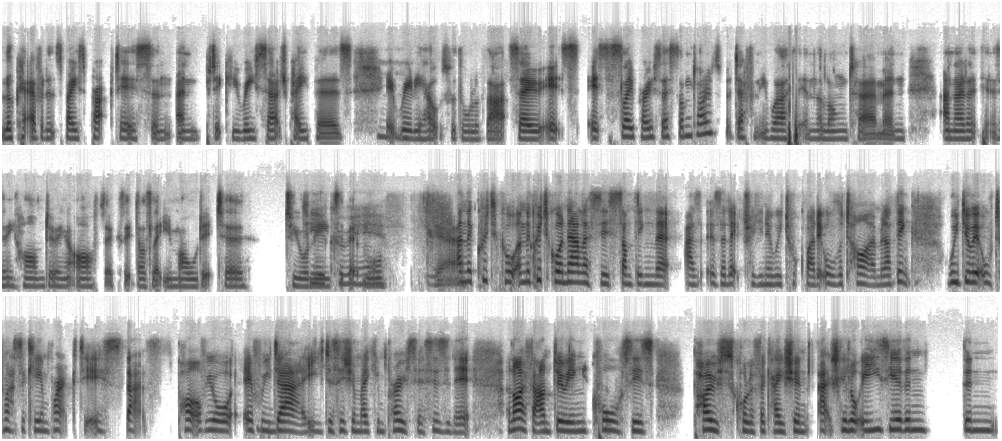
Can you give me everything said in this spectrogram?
look at evidence-based practice and and particularly research papers it Mm. really helps with all of that so it's it's a slow process sometimes but definitely worth it in the long term and and I don't think there's any harm doing it after because it does let you mold it to to your To your needs a bit more yeah. And the critical and the critical analysis is something that as, as a lecturer you know we talk about it all the time. And i think we do it automatically in practice. That's part of your everyday decision making process isn't it? And i found doing courses post qualification actually a lot easier than than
